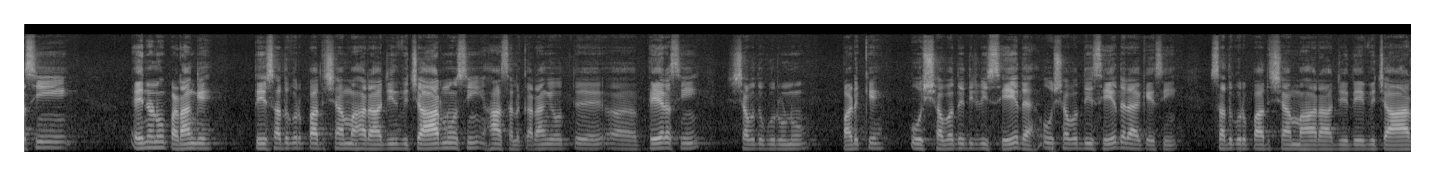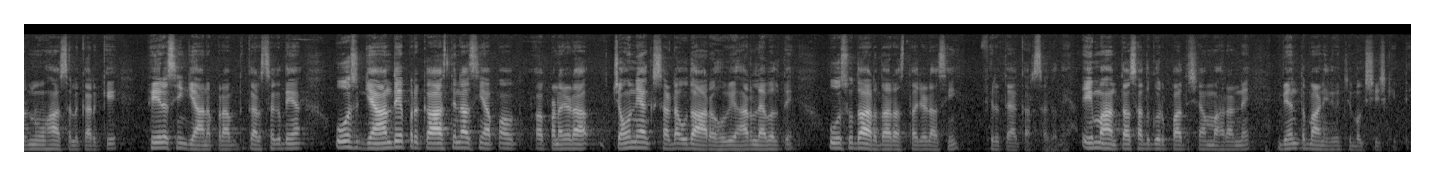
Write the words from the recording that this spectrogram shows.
ਅਸੀਂ ਇਹਨਾਂ ਨੂੰ ਪੜਾਂਗੇ ਤੇ ਸਤਿਗੁਰ ਪਾਤਸ਼ਾਹ ਮਹਾਰਾਜ ਜੀ ਦੇ ਵਿਚਾਰ ਨੂੰ ਅਸੀਂ ਹਾਸਲ ਕਰਾਂਗੇ। ਉਹ ਤੇ ਅ, ਫਿਰ ਅਸੀਂ ਸ਼ਬਦ ਗੁਰੂ ਨੂੰ ਪੜ੍ਹ ਕੇ ਉਹ ਸ਼ਬਦ ਦੀ ਜਿਹੜੀ ਸੇਧ ਹੈ ਉਹ ਸ਼ਬਦ ਦੀ ਸੇਧ ਲੈ ਕੇ ਅਸੀਂ ਸਤਿਗੁਰੂ ਪਾਤਸ਼ਾਹ ਮਹਾਰਾਜ ਜੀ ਦੇ ਵਿਚਾਰ ਨੂੰ ਹਾਸਲ ਕਰਕੇ ਫਿਰ ਅਸੀਂ ਗਿਆਨ ਪ੍ਰਾਪਤ ਕਰ ਸਕਦੇ ਹਾਂ। ਉਸ ਗਿਆਨ ਦੇ ਪ੍ਰਕਾਸ਼ ਦੇ ਨਾਲ ਅਸੀਂ ਆਪਾਂ ਆਪਣਾ ਜਿਹੜਾ ਚਾਹੁੰਦੇ ਹਾਂ ਕਿ ਸਾਡਾ ਉਧਾਰ ਹੋਵੇ ਹਰ ਲੈਵਲ ਤੇ ਉਸ ਉਧਾਰ ਦਾ ਰਸਤਾ ਜਿਹੜਾ ਅਸੀਂ ਫਿਰ ਤੈਅ ਕਰ ਸਕਦੇ ਹਾਂ। ਇਹ ਮਹਾਨਤਾ ਸਤਿਗੁਰੂ ਪਾਤਸ਼ਾਹ ਮਹਾਰਾਜ ਨੇ ਬੇਅੰਤ ਬਾਣੀ ਦੇ ਵਿੱਚ ਬਖਸ਼ਿਸ਼ ਕੀਤੀ।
